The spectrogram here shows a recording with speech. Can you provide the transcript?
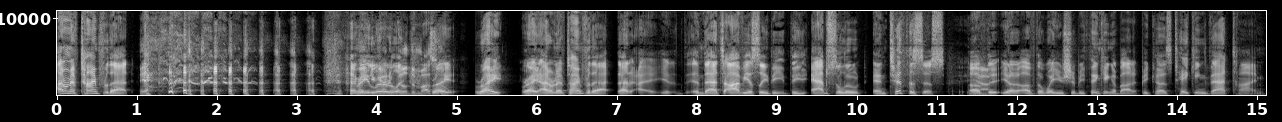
I don't have time for that. Yeah. I Right, mean, literally, build the muscle. right, right, right, right. I don't have time for that. That, I, it- and that's obviously the the absolute antithesis of Yeah. the you know of the way you should be thinking about it because taking that time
